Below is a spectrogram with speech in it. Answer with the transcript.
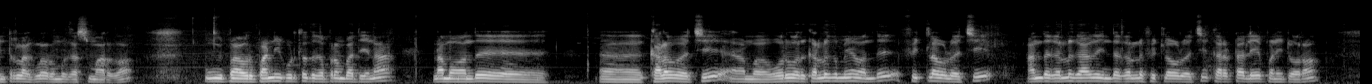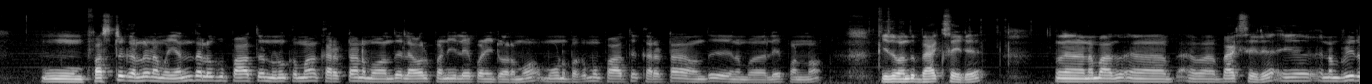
இன்டர்லாக்கில் ரொம்ப கஷ்டமாக இருக்கும். இப்போ அவர் பண்ணி கொடுத்ததுக்கப்புறம் பார்த்தீங்கன்னா நம்ம வந்து கலவை வச்சு நம்ம ஒரு ஒரு கல்லுக்குமே வந்து ஃபிட் லெவல் வச்சு அந்த கல்லுக்காக இந்த கல் ஃபிட் லெவல் வச்சு கரெக்டாக லே பண்ணிட்டு வரோம். ஃபஸ்ட்டு கல் நம்ம எந்த அளவுக்கு பார்த்து நுணுக்கமாக கரெக்டாக நம்ம வந்து லெவல் பண்ணி லே பண்ணிட்டு வரோமோ மூணு பக்கமும் பார்த்து கரெக்டாக வந்து நம்ம லே பண்ணோம். இது வந்து பேக் சைடு நம்ம அது பேக் சைடு நம்ம வீடு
